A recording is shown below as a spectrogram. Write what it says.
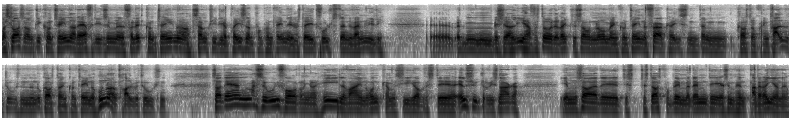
man slår sig om de container, der er, fordi det simpelthen er for lidt container, samtidig er priserne på container jo stadig fuldstændig vanvittige. Øh, hvis jeg lige har forstået det rigtigt, så var det noget med en container før krisen, den koster omkring 30.000, og nu koster en container 130.000. Så der er en masse udfordringer hele vejen rundt, kan man sige, og hvis det er elcykler, vi snakker, jamen så er det, det, det største problem med dem, det er simpelthen batterierne.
